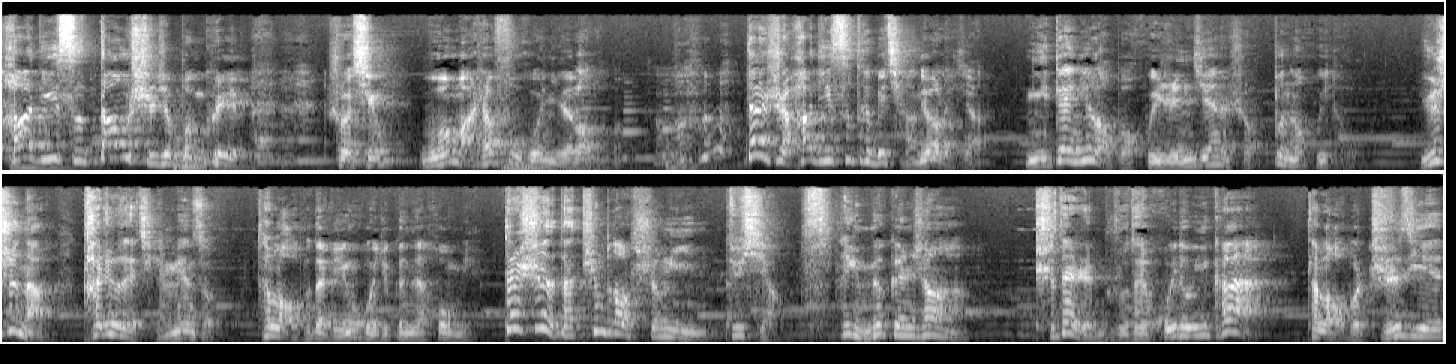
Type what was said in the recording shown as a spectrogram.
哈迪斯当时就崩溃了，说：“行，我马上复活你的老婆。”但是哈迪斯特别强调了一下，你带你老婆回人间的时候不能回头。于是呢，他就在前面走，他老婆的灵魂就跟在后面。但是他听不到声音，就想他有没有跟上啊？实在忍不住，他就回头一看，他老婆直接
